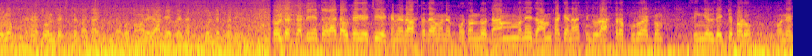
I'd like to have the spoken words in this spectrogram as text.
চলো এখানে টোল ট্যাক্সটা কাটাই, তারপর তোমাদের আগে দেখাচ্ছি টোল ট্যাক্স কাটিয়ে। টোল ট্যাক্স কাটিয়ে চড়াইটা উঠে গেছি, এখানে রাস্তাটা মানে প্রচণ্ড দাম মানে জাম থাকে না, কিন্তু রাস্তাটা পুরো একদম সিঙ্গেল দেখতে পারো। অনেক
